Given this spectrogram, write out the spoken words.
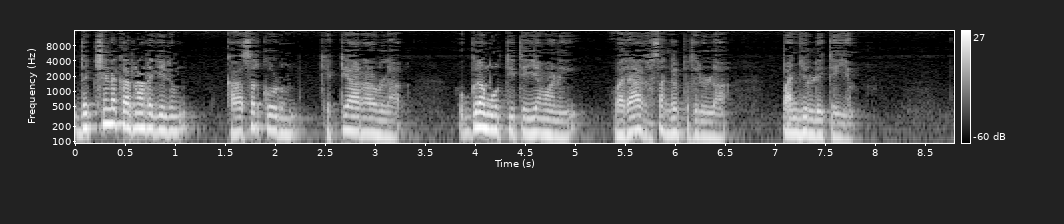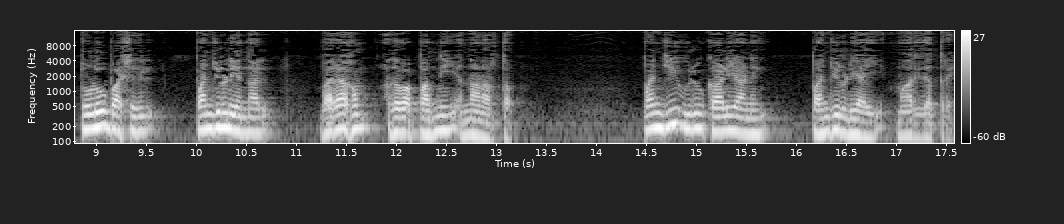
ദക്ഷിണ കർണാടകയിലും കാസർഗോഡും കെട്ടിയാറാറുള്ള ഉഗ്രമൂർത്തി തെയ്യമാണ് വരാഹസങ്കല്പത്തിലുള്ള പഞ്ചുരുളി തെയ്യം. തുളു ഭാഷയിൽ പഞ്ചുരുളി എന്നാൽ വരാഹം അഥവാ പന്നി എന്നാണ് അർത്ഥം. പഞ്ചി ഒരു കാളിയാണ് പഞ്ചുരുളിയായി മാറിയതത്രേ.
